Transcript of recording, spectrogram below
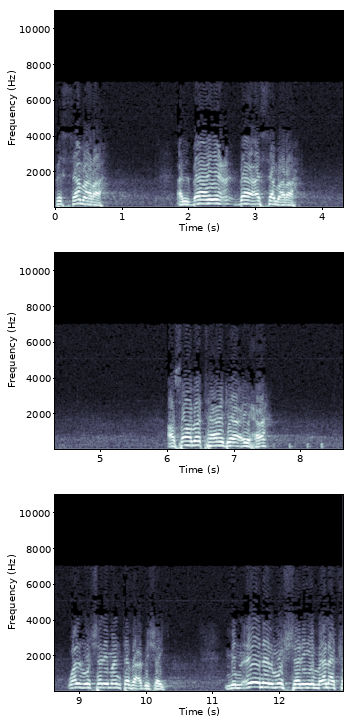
في الثمرة البايع باع الثمرة أصابتها جائحة والمشتري ما انتفع بشيء. من أين المشتري ملك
